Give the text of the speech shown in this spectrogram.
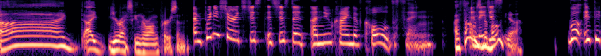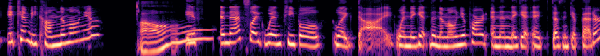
I, I, you're asking the wrong person. I'm pretty sure it's just it's just a, a new kind of cold thing. I thought it was they just- pneumonia. Well, it it, can become pneumonia oh, if and that's like when people like die when they get the pneumonia part and then they get it doesn't get better.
